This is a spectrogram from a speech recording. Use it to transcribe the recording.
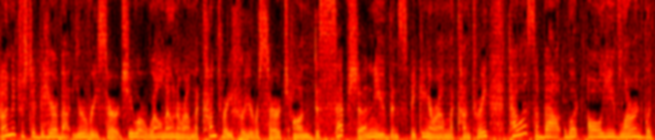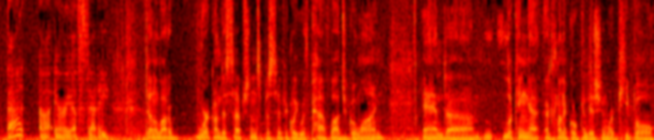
I'm interested to hear about your research. You are well known around the country for your research on deception. You've been speaking around the country. Tell us about what all you've learned with that uh, area of study. Done a lot of work on deception, specifically with pathological lying and um, looking at a clinical condition where people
